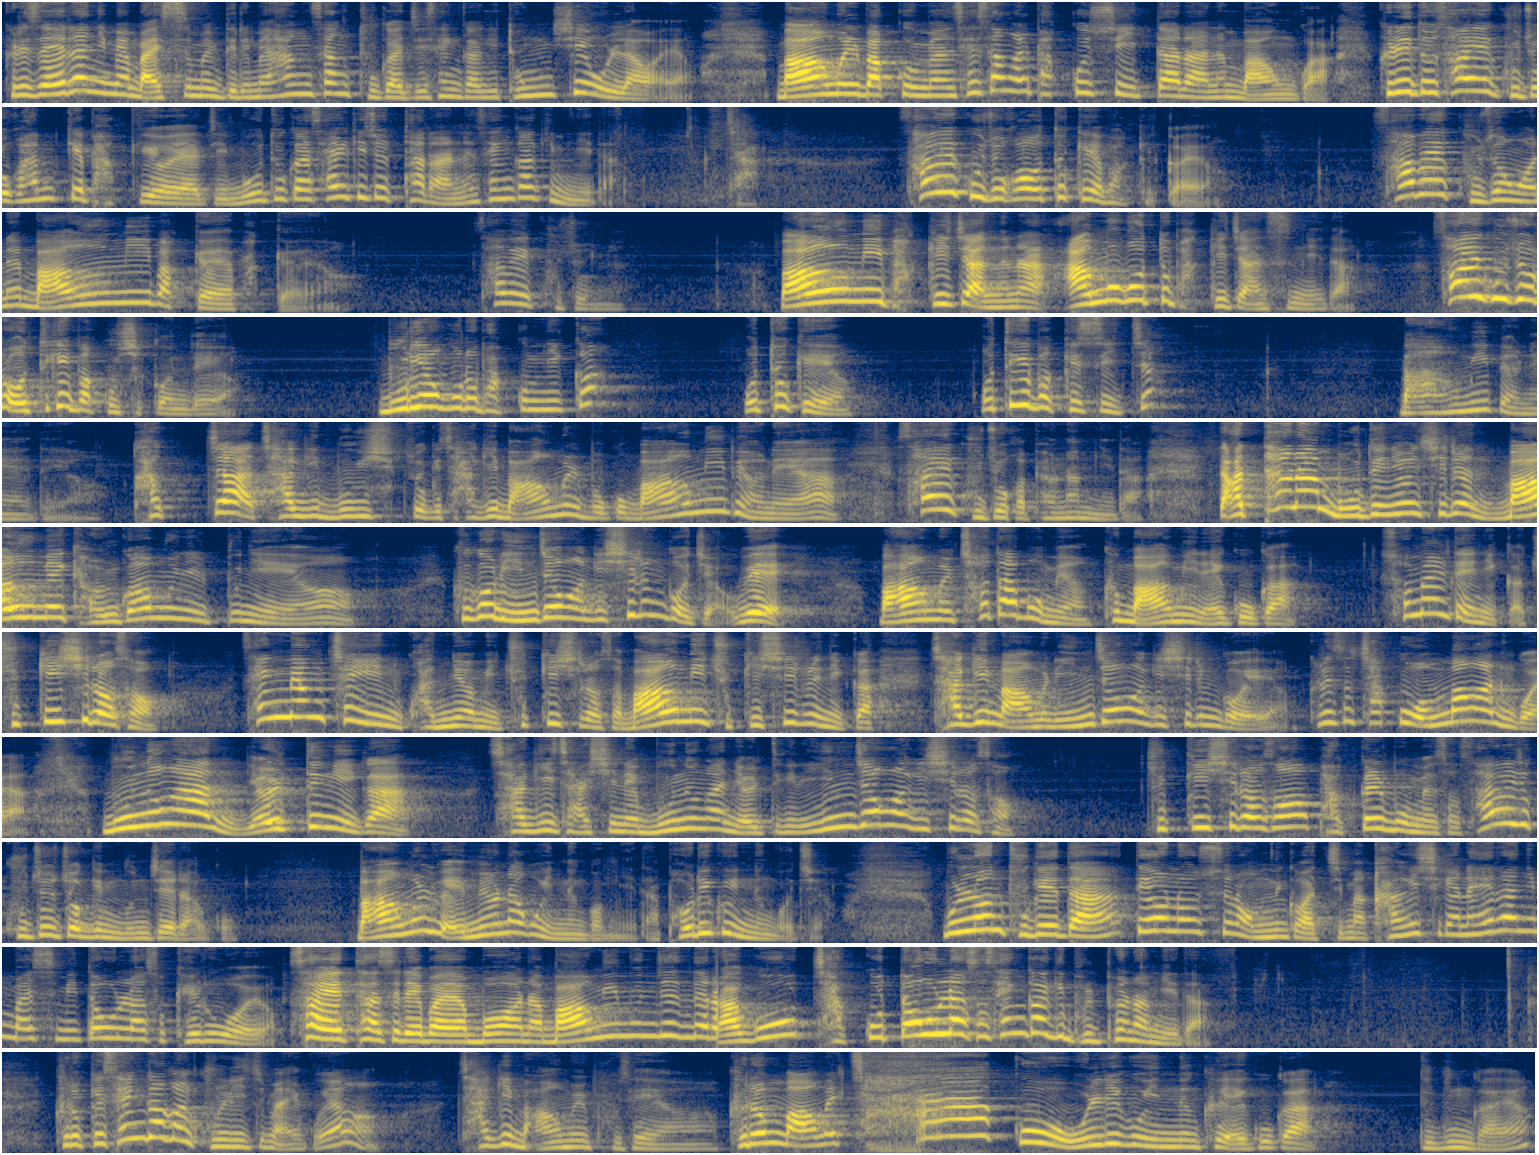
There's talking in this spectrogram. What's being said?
그래서 헤라님의 말씀을 들으면 항상 두 가지 생각이 동시에 올라와요. 마음을 바꾸면 세상을 바꿀 수 있다라는 마음과 그래도 사회 구조가 함께 바뀌어야지 모두가 살기 좋다라는 생각입니다. 자, 사회 구조가 어떻게 바뀔까요? 사회 구성원의 마음이 바뀌어야 바뀌어요. 사회 구조는. 마음이 바뀌지 않는 한 아무것도 바뀌지 않습니다. 사회 구조를 어떻게 바꾸실 건데요? 무력으로 바꿉니까? 어떻게 해요? 어떻게 바뀔 수 있죠? 마음이 변해야 돼요. 각자 자기 무의식 속에 자기 마음을 보고 마음이 변해야 사회 구조가 변합니다. 나타난 모든 현실은 마음의 결과물일 뿐이에요. 그걸 인정하기 싫은 거죠. 왜? 마음을 쳐다보면 그 마음인 에고가 소멸되니까 죽기 싫어서 생명체인 관념이 죽기 싫어서 마음이 죽기 싫으니까 자기 마음을 인정하기 싫은 거예요. 그래서 자꾸 원망하는 거야. 무능한 열등이가 자기 자신의 무능한 열등이를 인정하기 싫어서 죽기 싫어서 밖을 보면서 사회적 구조적인 문제라고 마음을 외면하고 있는 겁니다. 버리고 있는 거죠. 물론 두 개 다 떼어놓을 수는 없는 것 같지만 강의 시간에 헤라님 말씀이 떠올라서 괴로워요. 사회 탓을 해봐야 뭐하나 마음이 문제인데 라고 자꾸 떠올라서 생각이 불편합니다. 그렇게 생각을 굴리지 말고요. 자기 마음을 보세요. 그런 마음을 자꾸 올리고 있는 그 애고가 누군가요?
